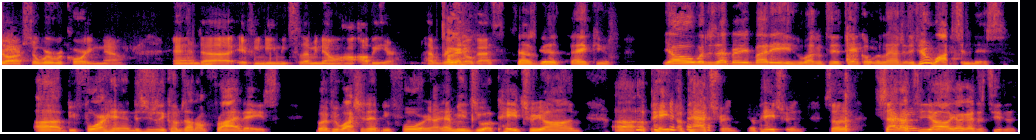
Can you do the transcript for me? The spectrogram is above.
Sure. So we're recording now, and uh, if you need me to let me know, I'll, I'll be here. Have a great Okay. show, guys. Sounds good. Thank you. Yo, what is up, everybody? Welcome to the Takeover Lounge. If you're watching this uh beforehand, this usually comes out on Fridays. But if you're watching it before, that means you a Patreon, uh, a pa- a patron, a patron. So shout out to y'all. Y'all got to see this,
